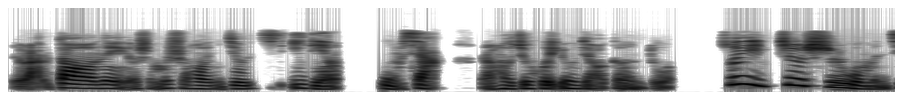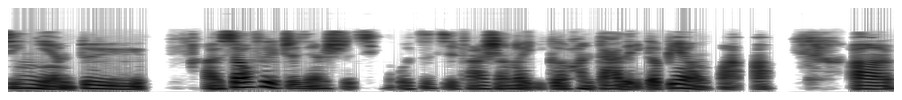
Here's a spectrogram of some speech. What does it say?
对吧？到那个什么时候你就挤一点五下，然后就会用掉更多。所以这是我们今年对于啊，消费这件事情，我自己发生了一个很大的一个变化啊啊，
